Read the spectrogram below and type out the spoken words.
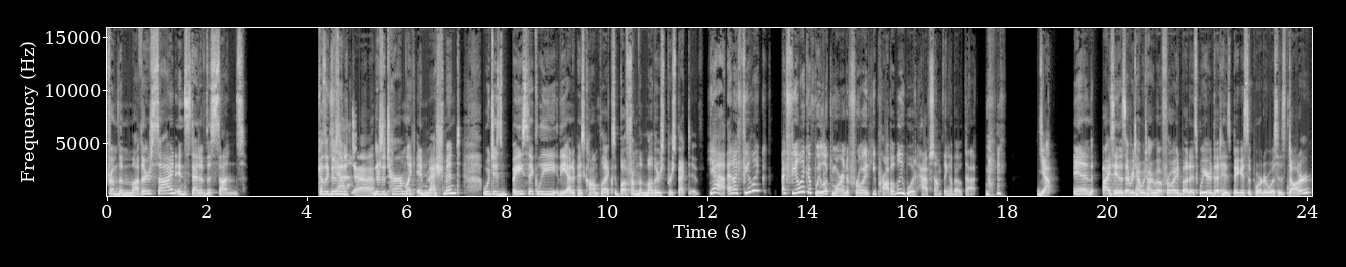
from the mother's side instead of the son's. Cuz like there's Yeah. an Yeah. there's a term like enmeshment, which is basically the Oedipus complex, but from the mother's perspective. yeah, and I feel like I feel like if we looked more into Freud, he probably would have something about that. Yeah. And I say this every time we talk about Freud, but it's weird that his biggest supporter was his daughter.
